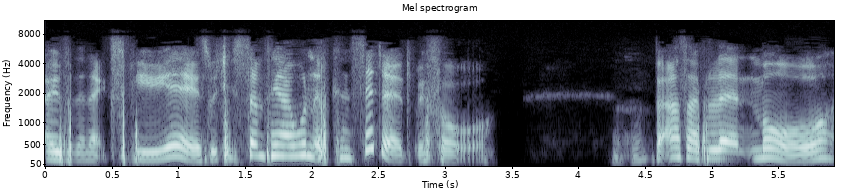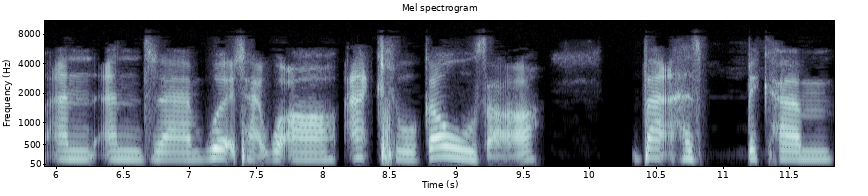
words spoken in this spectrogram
over the next few years, which is something I wouldn't have considered before. Mm-hmm. But as I've learned more and and um, worked out what our actual goals are, that has become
